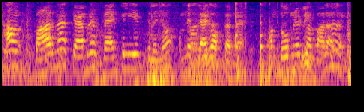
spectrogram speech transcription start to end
हाँ बाहर ना कैमरास वैन के लिए चले जाओ हमने फ्लैग ऑफ करना है हम दो मिनट में बाहर आ जाएंगे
